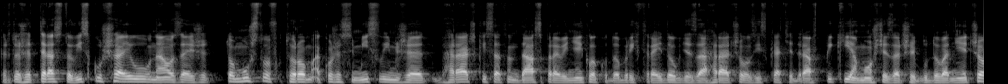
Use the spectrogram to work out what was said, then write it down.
pretože teraz to vyskúšajú naozaj, že to mužstvo, v ktorom akože si myslím, že hráčky sa tam dá spraviť niekoľko dobrých tradeov, kde za hráčov získate draft picky a môžete začať budovať niečo.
